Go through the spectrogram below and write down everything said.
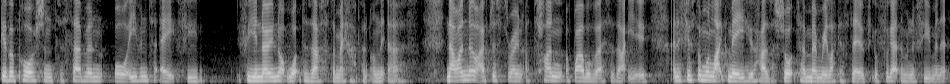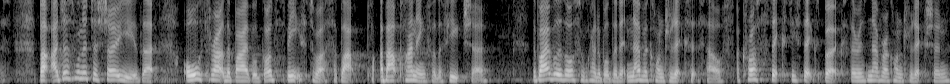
Give a portion to seven or even to eight, for you for you know not what disaster may happen on the earth. Now, I know I've just thrown a ton of Bible verses at you, and if you're someone like me who has a short term memory like a sieve, you'll forget them in a few minutes. But I just wanted to show you that all throughout the Bible, God speaks to us about, about planning for the future. The Bible is also incredible that it never contradicts itself. Across 66 books, there is never a contradiction.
